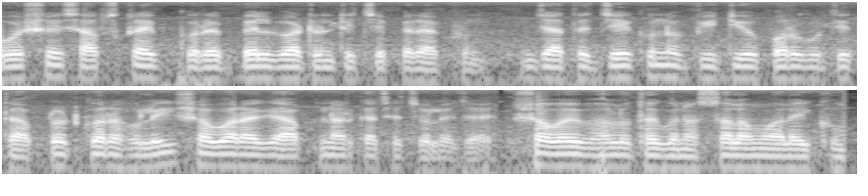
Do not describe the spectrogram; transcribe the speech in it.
অবশ্যই সাবস্ক্রাইব করে বেল বাটনটি চেপে রাখুন, যাতে যে কোনো ভিডিও পরবর্তীতে আপলোড করা হলেই সবার আগে আপনার কাছে চলে যায়। সবাই ভালো থাকবেন, আসসালামু আলাইকুম।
